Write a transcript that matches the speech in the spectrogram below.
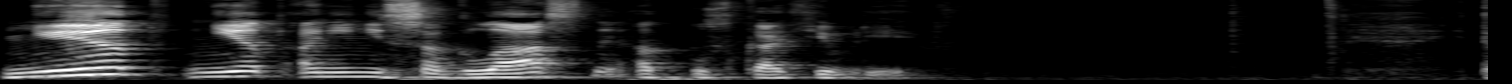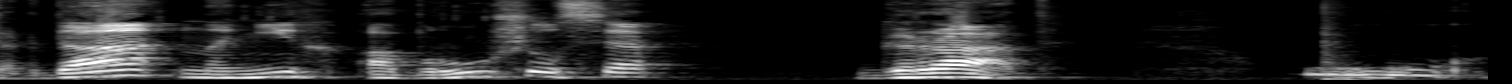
Нет, нет, они не согласны отпускать евреев. И тогда на них обрушился град. Ух,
